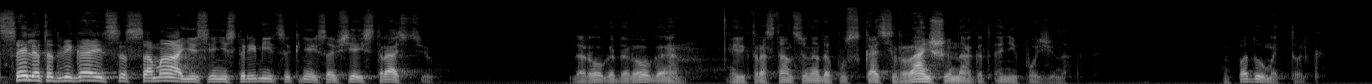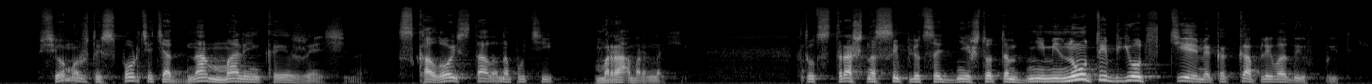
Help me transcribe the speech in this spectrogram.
Цель отодвигается сама, если не стремиться к ней со всей страстью. Дорога, дорога. Электростанцию надо пускать раньше на год, а не позже на год. Подумать только. Все может испортить одна маленькая женщина. Скалой стала на пути, мраморной. Тут страшно сыплются дни, что там дни минуты бьют в теме, как капли воды в пытке.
